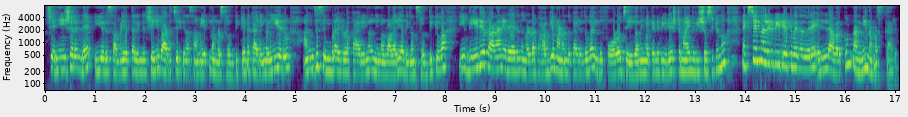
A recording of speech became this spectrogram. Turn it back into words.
ശനീശ്വരന്റെ ഈ ഒരു സമയത്ത് അല്ലെങ്കിൽ ശനി ബാധിച്ചിരിക്കുന്ന സമയത്ത് നമ്മൾ ശ്രദ്ധിക്കേണ്ട കാര്യങ്ങൾ ഈ ഒരു അഞ്ച് സിമ്പിൾ ആയിട്ടുള്ള കാര്യങ്ങൾ നിങ്ങൾ വളരെയധികം ശ്രദ്ധിക്കുക. ഈ വീഡിയോ കാണാനിടയായത് നിങ്ങളുടെ ഭാഗ്യമാണെന്ന് കരുതുക. ഇത് ഫോളോ ചെയ്യുക. നിങ്ങൾക്ക് എന്റെ വീഡിയോ ഇഷ്ടമായെന്ന് വിശ്വസിക്കുന്നു. നെക്സ്റ്റ് ടൈം നല്ലൊരു വീഡിയോ ആയിട്ട് വരുന്നതുവരെ എല്ലാവർക്കും നന്ദി നമസ്കാരം.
